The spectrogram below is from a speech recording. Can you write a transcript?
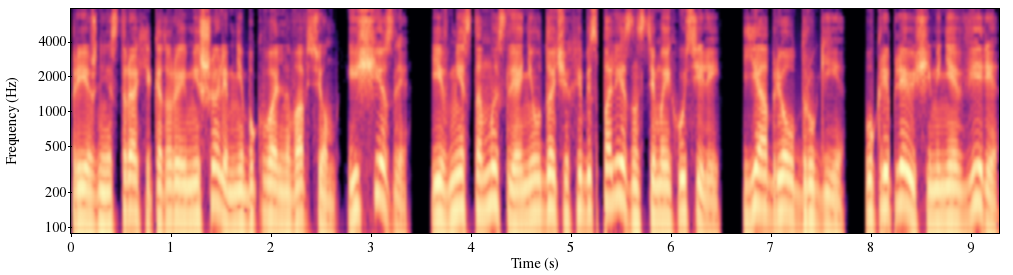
Прежние страхи, которые мешали мне буквально во всем, исчезли, и вместо мысли о неудачах и бесполезности моих усилий я обрел другие, укрепляющие меня в вере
